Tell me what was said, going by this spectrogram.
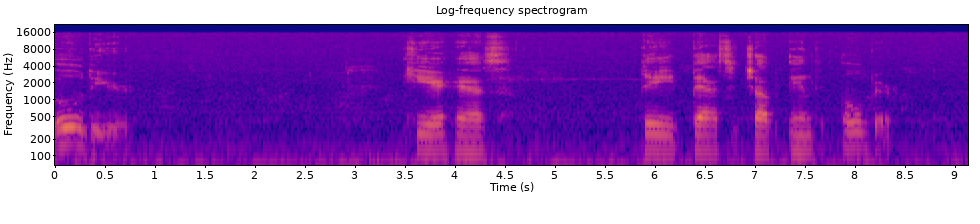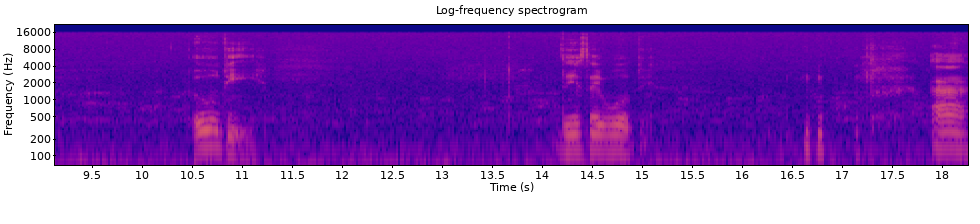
Oh dear. Here has the best job in the order. Woody. Disney Woody. ah,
